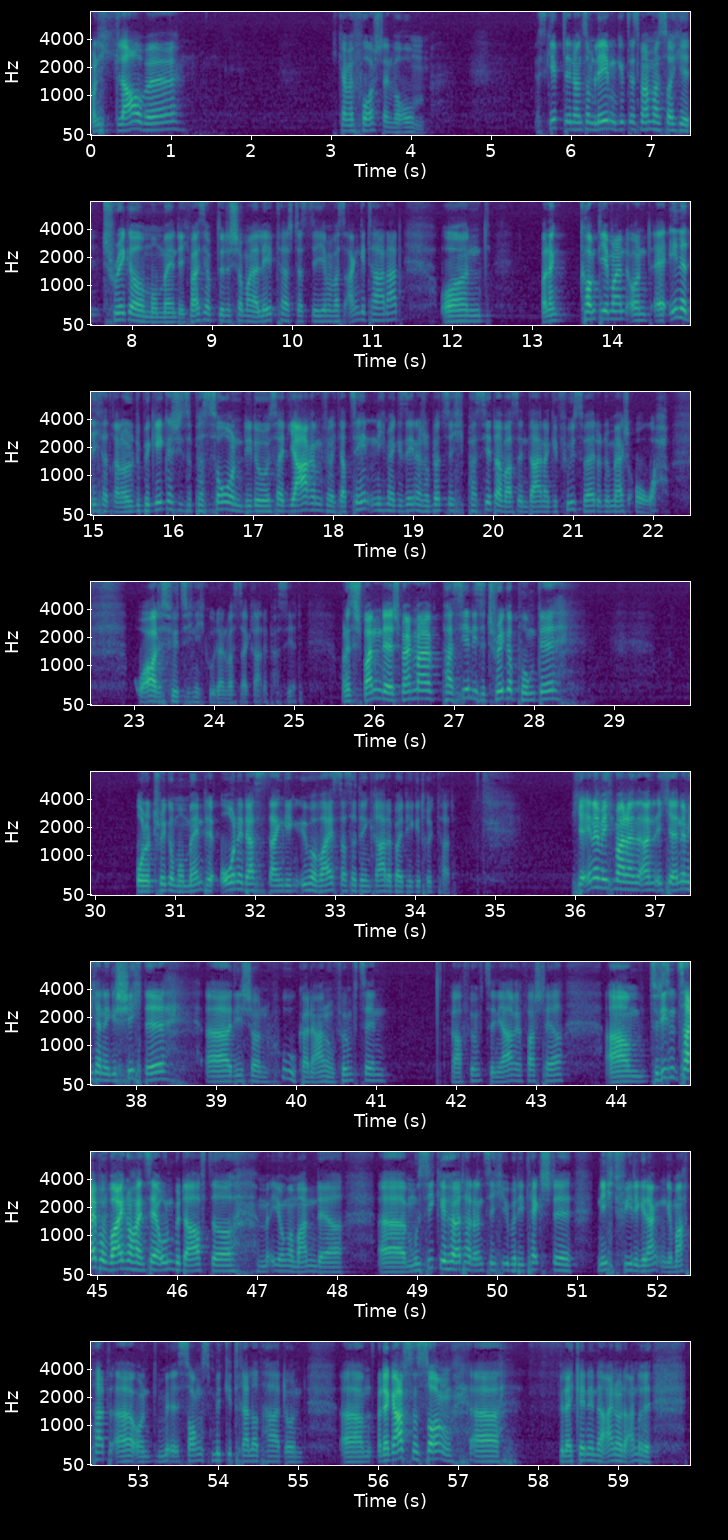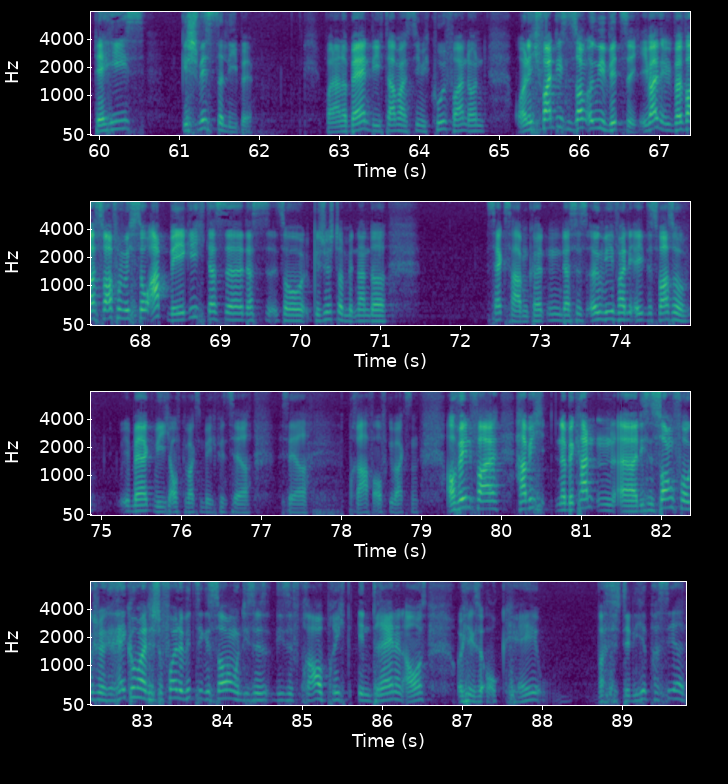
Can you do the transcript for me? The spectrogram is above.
Und ich glaube, ich kann mir vorstellen, warum. Es gibt in unserem Leben gibt es manchmal solche Trigger-Momente. Ich weiß nicht, ob du das schon mal erlebt hast, dass dir jemand was angetan hat und, und dann kommt jemand und erinnert dich daran oder du begegnest diese Person, die du seit Jahren, vielleicht Jahrzehnten nicht mehr gesehen hast und plötzlich passiert da was in deiner Gefühlswelt und du merkst, oh, wow, das fühlt sich nicht gut an, was da gerade passiert. Und das Spannende ist, manchmal passieren diese Triggerpunkte oder Trigger-Momente, ohne dass dein Gegenüber weiß, dass er den gerade bei dir gedrückt hat. Ich erinnere mich mal an, an ich erinnere mich an eine Geschichte, äh, die ist schon, huh, keine Ahnung, 15, ja, 15 Jahre fast her. Ähm, zu diesem Zeitpunkt war ich noch ein sehr unbedarfter junger Mann, der äh, Musik gehört hat und sich über die Texte nicht viele Gedanken gemacht hat äh, und Songs mitgetrellert hat. Und, ähm, und da gab es einen Song, äh, vielleicht kennt ihn der eine oder andere, der hieß Geschwisterliebe. Von einer Band, die ich damals ziemlich cool fand. Und, und ich fand diesen Song irgendwie witzig. Ich weiß nicht, was war für mich so abwegig, dass, äh, dass so Geschwister miteinander Sex haben könnten, das ist irgendwie, das war so, ihr merkt, wie ich aufgewachsen bin, ich bin sehr, sehr brav aufgewachsen. Auf jeden Fall habe ich einer Bekannten äh, diesen Song vorgespielt, hey, guck mal, das ist doch voll der witzige Song und diese, diese Frau bricht in Tränen aus und ich denke so, okay, was ist denn hier passiert?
